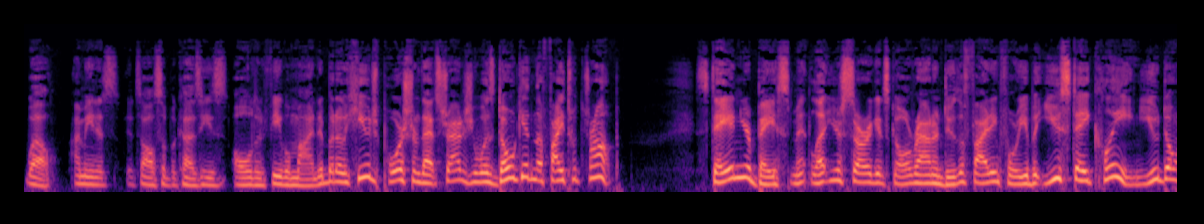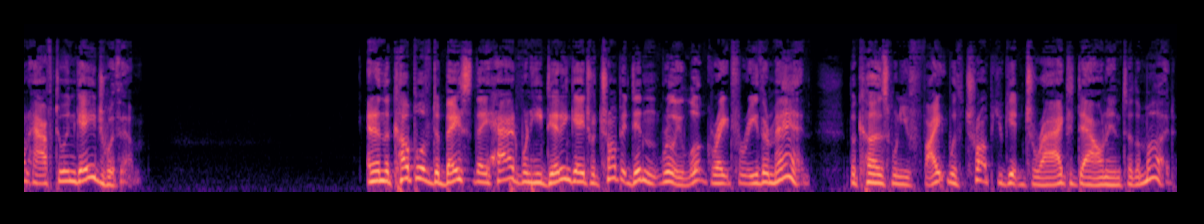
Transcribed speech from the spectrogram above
well, I mean, it's it's also because he's old and feeble minded, but a huge portion of that strategy was don't get in the fights with Trump. Stay in your basement, let your surrogates go around and do the fighting for you, but you stay clean. You don't have to engage with him. And in the couple of debates they had when he did engage with Trump, it didn't really look great for either man because when you fight with Trump, you get dragged down into the mud.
